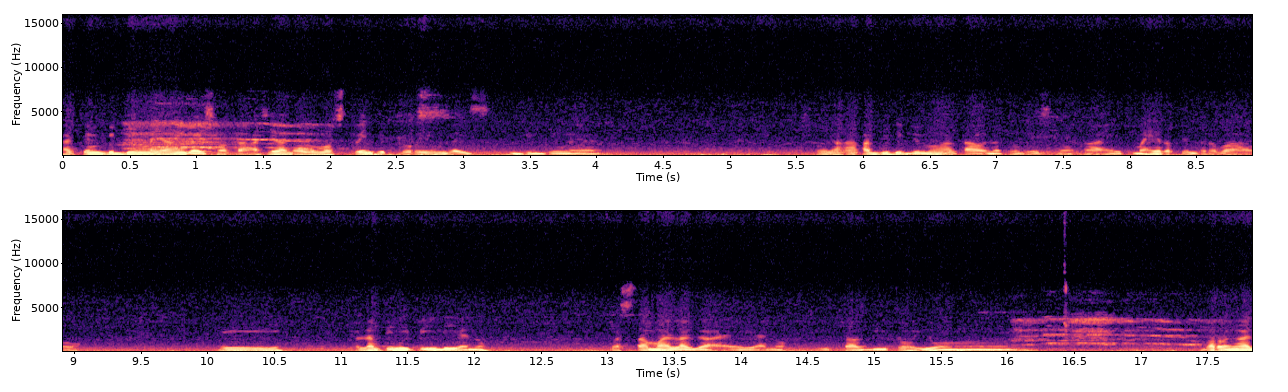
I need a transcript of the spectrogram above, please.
at yung building na yan guys mataas yan almost 20 floor yung guys yung building na yan so nakakabilib yung mga tao na to guys no? kahit mahirap yung trabaho eh walang pinipili ano. Basta malaga ay ano itag dito yung barangal.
